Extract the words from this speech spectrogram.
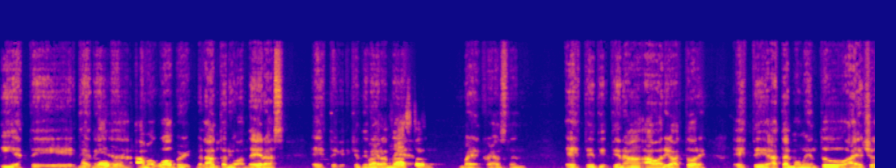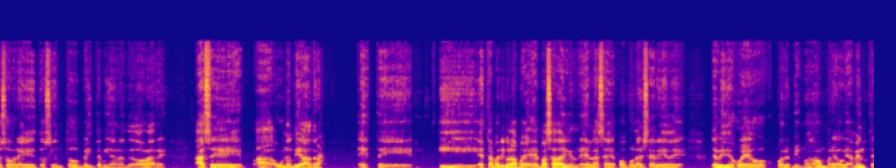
y este Mark tiene Wahlberg. a, a Mark Wahlberg, ¿verdad? Antonio Banderas, este, que- tiene grandes- Cranston. Brian Cranston, este, ti- tiene a, a varios actores. Este, hasta el momento ha hecho sobre 220 millones de dólares hace a unos días atrás. Este, y esta película pues, es basada en, en la popular serie de, de videojuegos por el mismo nombre, obviamente.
